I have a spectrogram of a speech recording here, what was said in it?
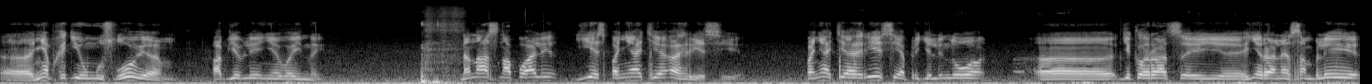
э, необходимым условием объявления войны на нас напали, есть понятие агрессии. Понятие агрессии определено э, декларацией Генеральной Ассамблеи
